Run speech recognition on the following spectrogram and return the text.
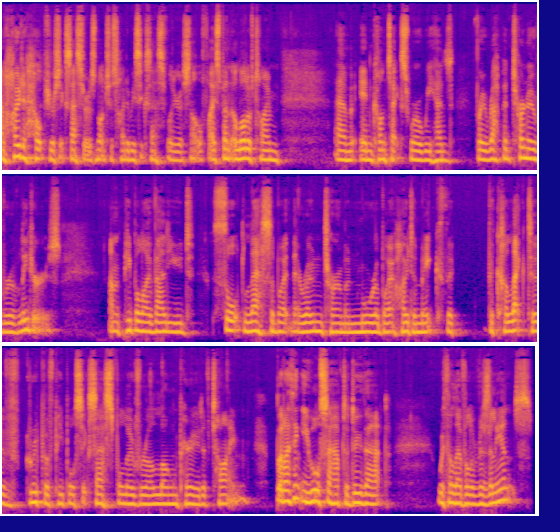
and how to help your successors, not just how to be successful yourself. I spent a lot of time um, in contexts where we had very rapid turnover of leaders and people I valued thought less about their own term and more about how to make the the collective group of people successful over a long period of time. But I think you also have to do that with a level of resilience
